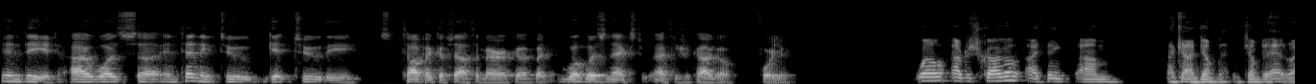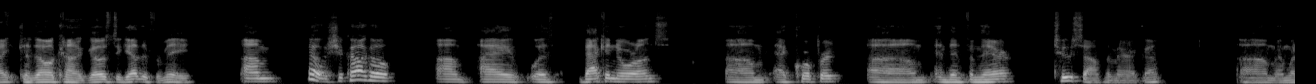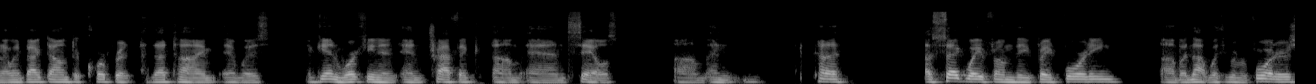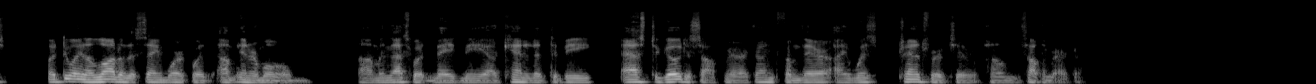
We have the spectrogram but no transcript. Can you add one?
Indeed. I was uh, intending to get to the topic of South America, but what was next after Chicago for you? Well, after Chicago, I think um, I kind of jumped jumped ahead, right? Because it all kind of goes together for me. Um, no, Chicago. Um, I was back in New Orleans um, at corporate, um, and then from there to South America. Um, and when I went back down to corporate at that time, it was again working in, in traffic um, and sales, um, and kind of a segue from the freight forwarding, uh, but not with river forwarders, but doing a lot of the same work with um, intermodal. Um, and that's what made me a candidate to be asked to go to South America. And from there, I was transferred to um, South America.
